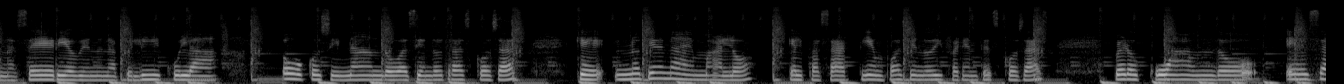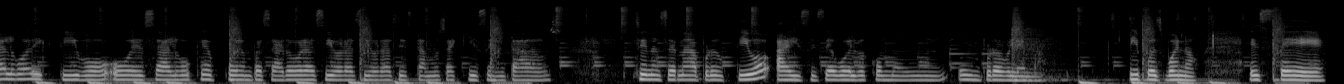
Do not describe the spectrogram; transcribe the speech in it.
una serie o viendo una película o cocinando o haciendo otras cosas que no tiene nada de malo el pasar tiempo haciendo diferentes cosas, pero cuando es algo adictivo o es algo que pueden pasar horas y horas y horas y estamos aquí sentados sin hacer nada productivo, ahí sí se vuelve como un, un problema. Y pues bueno, este,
